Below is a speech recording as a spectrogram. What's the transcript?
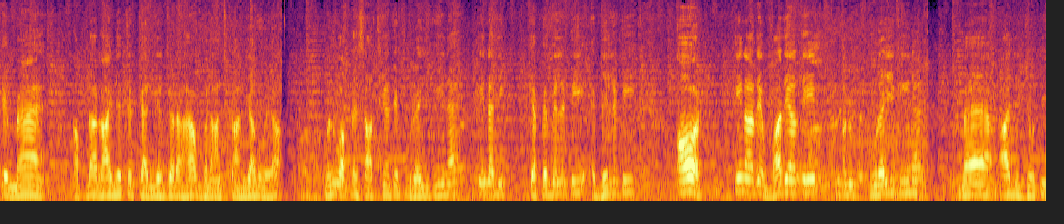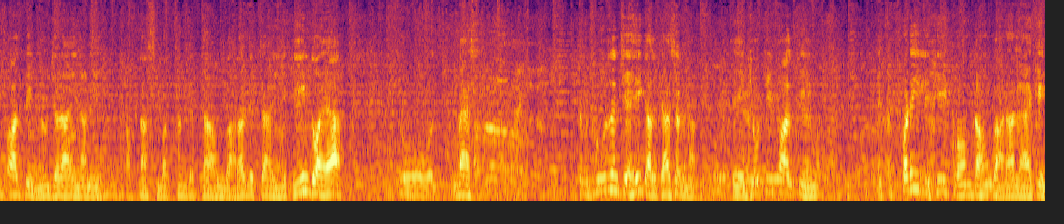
ਕਿ ਮੈਂ ਆਪਣਾ ਰਾਜਨੀਤਿਕ ਕੈਰੀਅਰ ਜਿਹੜਾ ਹੈ ਉਹ ਬਣਾਉਣ 'ਚ ਕਾਮਯਾਬ ਹੋਇਆ। ਮੈਨੂੰ ਆਪਣੇ ਸਾਥੀਆਂ ਤੇ ਪੂਰਾ ਯਕੀਨ ਹੈ, ਇਹਨਾਂ ਦੀ ਕੈਪੇਬਿਲਿਟੀ ਐਬਿਲਿਟੀ ਔਰ ਇਹਨਾਂ ਦੇ ਵਾਅਦਿਆਂ ਤੇ ਮੈਨੂੰ ਪੂਰਾ ਯਕੀਨ ਹੈ। ਮੈਂ ਅੱਜ ਜੋਤੀਪਾਲ ਭੀਮ ਨੂੰ ਜਿਹੜਾ ਇਹਨਾਂ ਨੇ ਆਪਣਾ ਸਮਰਥਨ ਦਿੱਤਾ, ਹੁੰਗਾਰਾ ਦਿੱਤਾ, ਯਕੀਨ ਦਵਾਇਆ। ਤੋ ਮੈਂ ਕਨਕਲੂਜਨ 'ਚ ਇਹੀ ਗੱਲ ਕਹਿ ਸਕਦਾ ਕਿ ਜੋਤੀਪਾਲ ਭੀਮ ਇੱਕ ਪੜ੍ਹੀ ਲਿਖੀ ਕੌਮ ਦਾ ਹੁੰਗਾਰਾ ਲੈ ਕੇ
